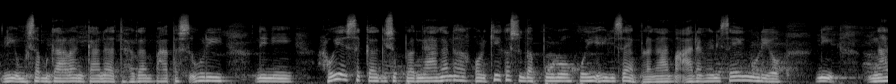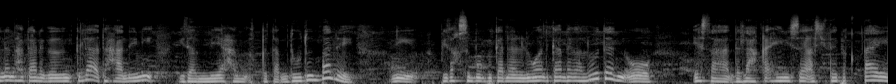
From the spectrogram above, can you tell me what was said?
ni umusam galang ka na tahagan patas uli ni ni hoy sa ka gisu plangangan na ko kaya kasunda pulo hoy ini sa plangangan alang ni sa uli o ni ngalan ha ka na gagang kila tahan ni itam miya ham dudun bale ni pitak sa bubi ka na luwan ka na galudan o yasa dalaka ini sa asita piktay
